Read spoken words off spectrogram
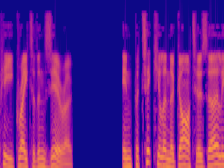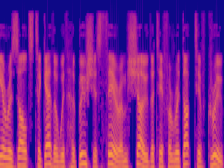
p greater than 0. In particular Nagata's earlier results together with Haboush's theorem show that if a reductive group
